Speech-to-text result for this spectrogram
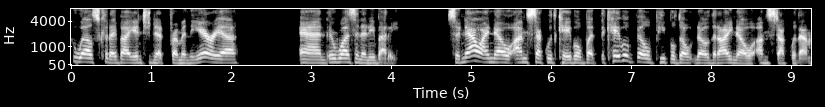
who else could I buy internet from in the area? And there wasn't anybody. So now I know I'm stuck with cable, but the cable bill people don't know that I know I'm stuck with them.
